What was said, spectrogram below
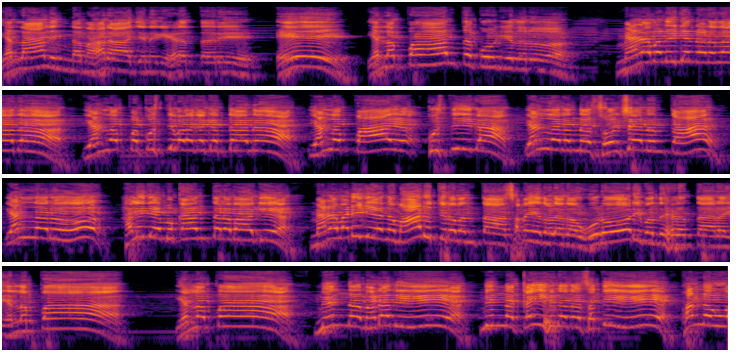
ಯಲ್ಲಾಲಿಂಗ ಮಹಾರಾಜನಿಗೆ ಹೇಳುತ್ತಾರೆ, ಏ, ಎಲ್ಲಪ್ಪ ಅಂತ ಕೂಗಿದರು. ಮೆರವಣಿಗೆ ನಡೆದಾದ ಎಲ್ಲಪ್ಪ ಕುಸ್ತಿ ಒಳಗೆ ಗೆದ್ದಾನ. ಎಲ್ಲಪ್ಪ ಕುಸ್ತಿಗ ಎಲ್ಲರನ್ನ ಸೋಲ್ಸಾನಂತ ಎಲ್ಲರೂ ಹಲಿಗೆ ಮುಖಾಂತರವಾಗಿ ಮೆರವಣಿಗೆಯನ್ನು ಮಾಡುತ್ತಿರುವಂತ ಸಮಯದೊಳಗ ಓಡೋಡಿ ಬಂದು ಹೇಳುತ್ತಾರೆ ಎಲ್ಲಪ್ಪ ಎಲ್ಲಪ್ಪ ನಿನ್ನ ಮಡದಿ, ನಿನ್ನ ಕೈ ಹಿಡದ ಸತಿ ಹೊನ್ನವ್ವ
